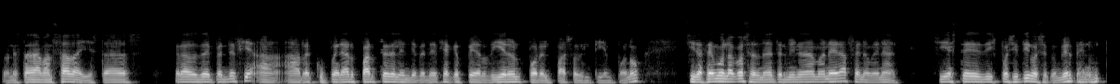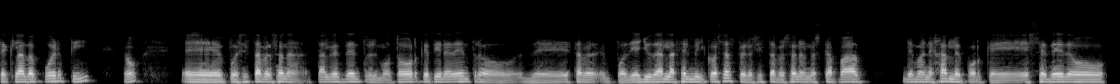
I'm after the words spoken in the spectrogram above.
con esta avanzada y estos grados de dependencia a, recuperar parte de la independencia que perdieron por el paso del tiempo. ¿no? Si hacemos la cosa de una determinada manera, fenomenal. Si este dispositivo se convierte en un teclado QWERTY, ¿no? Eh, pues esta persona, tal vez dentro, el motor que tiene dentro de esta, podría ayudarle a hacer mil cosas, pero si esta persona no es capaz de manejarle porque ese dedo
